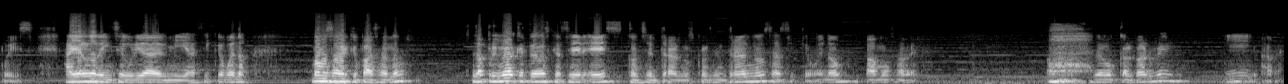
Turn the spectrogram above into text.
pues hay algo de inseguridad en mí, así que bueno. Vamos a ver qué pasa, ¿no? Lo primero que tenemos que hacer es concentrarnos, concentrarnos, así que bueno, vamos a ver. Ah, debo calmarme y a ver.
